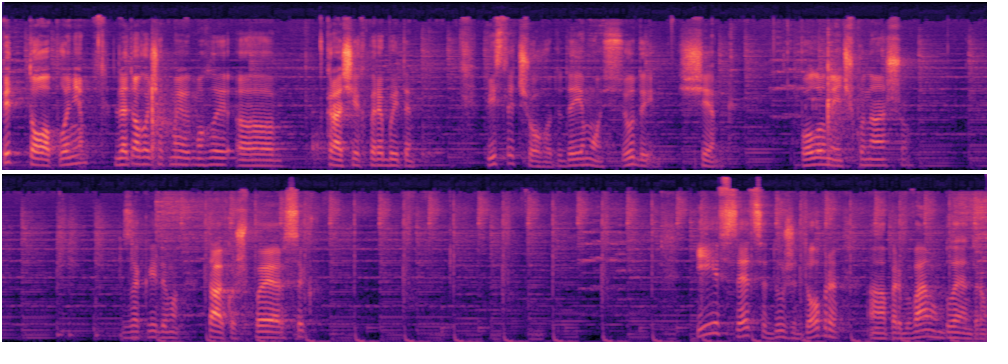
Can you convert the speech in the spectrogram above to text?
підтоплені для того, щоб ми могли е, краще їх перебити. Після чого додаємо сюди ще полуничку нашу. Закидемо. Також персик. І все це дуже добре перебиваємо блендером.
